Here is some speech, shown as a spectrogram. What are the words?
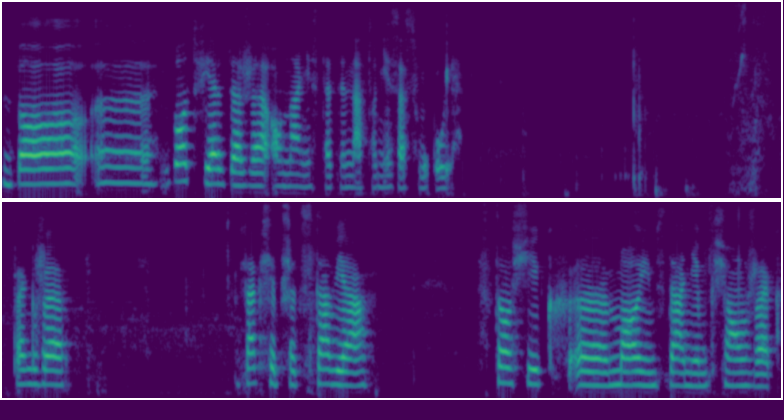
Bo, y, bo twierdzę, że ona niestety na to nie zasługuje. Także tak się przedstawia stosik, y, moim zdaniem, książek,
